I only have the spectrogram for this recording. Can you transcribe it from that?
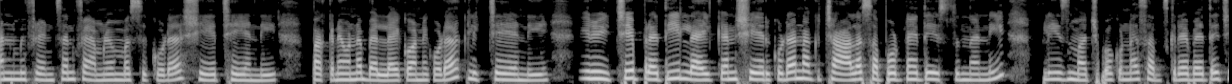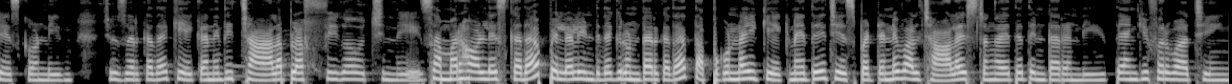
అండ్ మీ ఫ్రెండ్స్ అండ్ ఫ్యామిలీ మెంబర్స్కి కూడా షేర్ చేయండి. పక్కనే ఉన్న బెల్ ఐకాన్ని కూడా క్లిక్ చేయండి. మీరు ఇచ్చే ప్రతి లైక్ అండ్ షేర్ కూడా నాకు చాలా సపోర్ట్ని అయితే ఇస్తుందండి. ప్లీజ్ మర్చిపోకుండా సబ్స్క్రైబ్ అయితే చేసుకోండి. చూసారు కదా కేక్ అనేది చాలా ప్లఫీగా వచ్చింది. సమ్మర్ హాలిడేస్ కదా పిల్లలు ఇంటి దగ్గర ఉంటారు కదా తప్పకుండా ఈ కేక్ని అయితే చేసి పెట్టండి. వాళ్ళు చాలా ఇష్టంగా అయితే తింటారండి. థ్యాంక్ యూ ఫర్ వాచింగ్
